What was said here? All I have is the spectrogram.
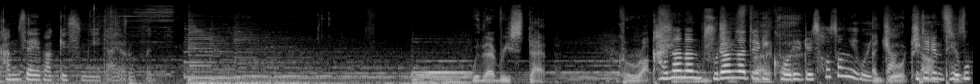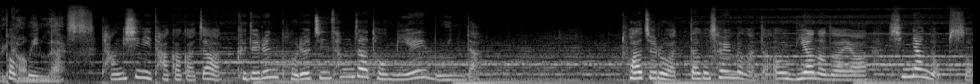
감사히 받겠습니다, 여러분. With every step, 가난한 further. 거리를 서성이고 있다. 그들은 배고파 보인다. 당신이 다가가자 그들은 버려진 상자 더미에 모인다. 도와주러 왔다고 설명한다. 어 미안하다 야 식량이 없어.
